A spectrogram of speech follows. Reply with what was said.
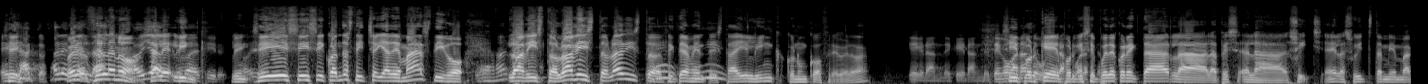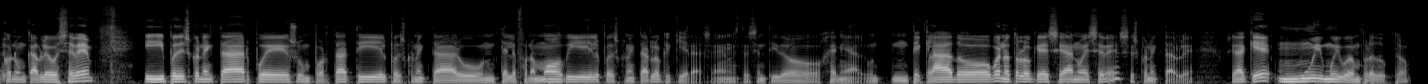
Exacto, sale bueno, Zelda. no, sale Link. Link. Sí, sí, sí, cuando has dicho y además, digo, lo ha visto, lo ha visto, lo ha visto. Efectivamente, está ahí Link con un cofre, ¿verdad? Qué grande, qué grande. sí, ¿por qué? Porque se puede conectar la, la, Switch. ¿eh? La Switch también va con un cable USB y puedes conectar pues un portátil, puedes conectar un teléfono móvil, puedes conectar lo que quieras. En este sentido, genial. Un, teclado, bueno, todo lo que sean USBs es conectable. O sea que muy, muy buen producto.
